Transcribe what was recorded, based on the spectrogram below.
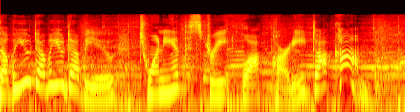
www.20thstreetblockparty.com.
